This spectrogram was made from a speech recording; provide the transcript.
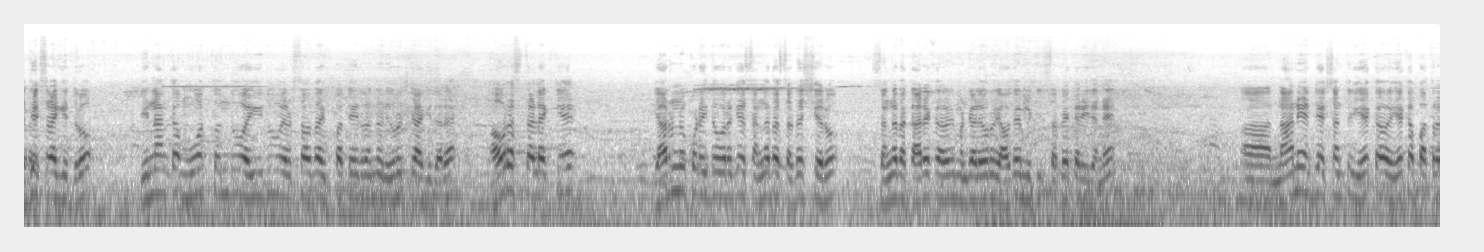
ಅಧ್ಯಕ್ಷರಾಗಿದ್ದರು ದಿನಾಂಕ ಮೂವತ್ತೊಂದು ಐದು ಎರಡು ಸಾವಿರದ ಇಪ್ಪತ್ತೈದರಂದು ನಿವೃತ್ತಿ ಆಗಿದ್ದಾರೆ ಅವರ ಸ್ಥಳಕ್ಕೆ ಯಾರನ್ನೂ ಕೂಡ ಇದುವರೆಗೆ ಸಂಘದ ಸದಸ್ಯರು ಸಂಘದ ಕಾರ್ಯಕಾರಿ ಮಂಡಳಿಯವರು ಯಾವುದೇ ಮೀಟಿಂಗ್ ಸಭೆ ಕರೀದೇನೆ ನಾನೇ ಅಧ್ಯಕ್ಷ ಅಂತ ಏಕ ಏಕಪಾತ್ರ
